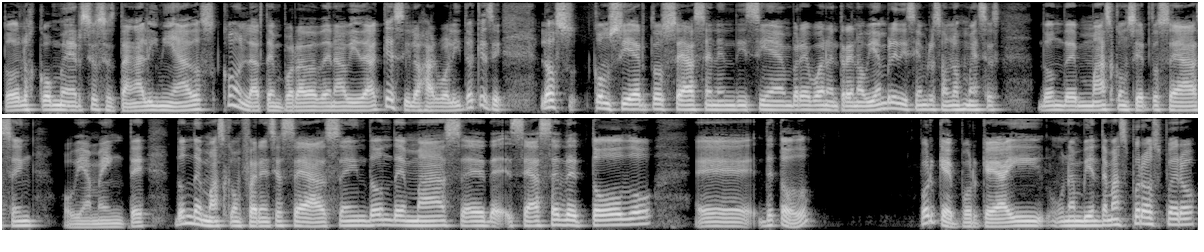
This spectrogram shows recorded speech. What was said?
todos los comercios están alineados con la temporada de Navidad, que si los arbolitos, que si los conciertos se hacen en diciembre, bueno, entre noviembre y diciembre son los meses donde más conciertos se hacen, obviamente, donde más conferencias se hacen, donde más eh, se hace de todo, eh, de todo. ¿Por qué? Porque hay un ambiente más próspero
